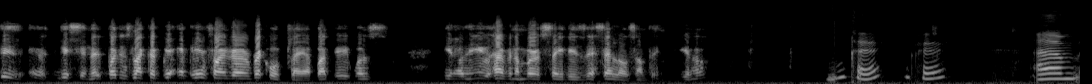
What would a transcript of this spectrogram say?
this, uh, this in it, but it's like a, a glorified uh, record player. But it was, you know, you having a Mercedes SL or something, you know. Okay, okay. Um,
